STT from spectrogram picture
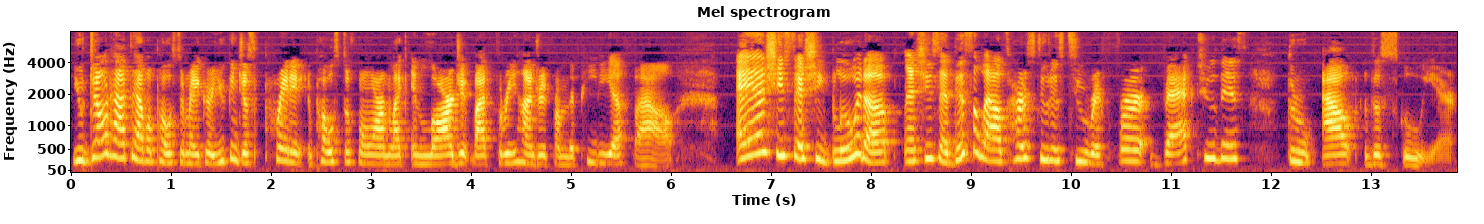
You don't have to have a poster maker, you can just print it in poster form, like enlarge it by 300 from the PDF file. And she said she blew it up, and she said this allows her students to refer back to this throughout the school year.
